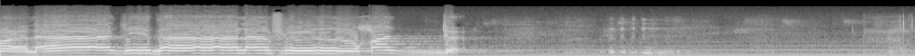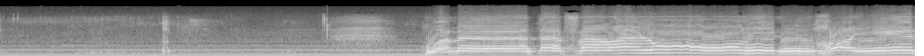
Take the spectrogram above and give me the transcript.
ولا جدال في الحج. وما تفعلوا من خير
